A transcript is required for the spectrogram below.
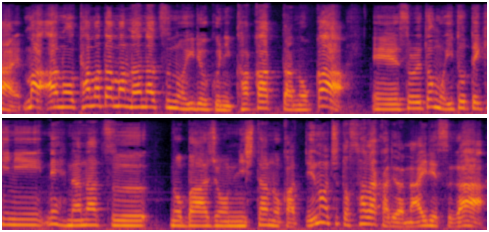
はい。まあ、あの、たまたま7つの威力にかかったのか、えー、それとも意図的にね、7つのバージョンにしたのかっていうのはちょっと定かではないですが、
